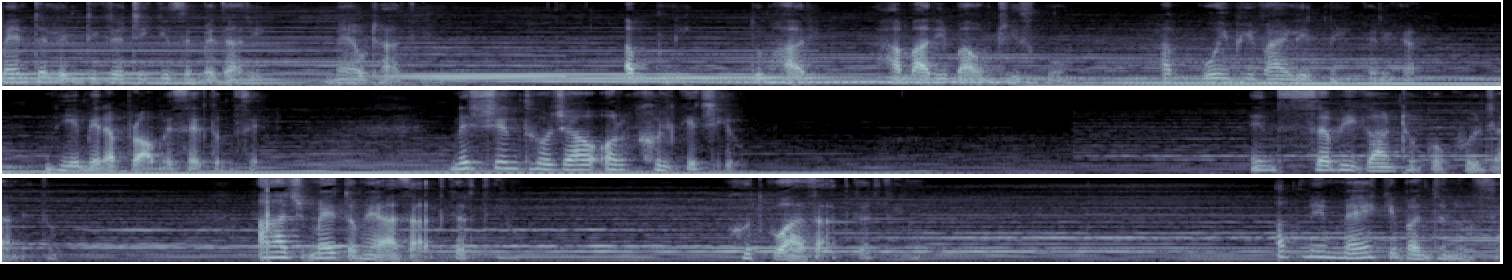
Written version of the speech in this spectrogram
मेंटल इंटीग्रिटी की ज़िम्मेदारी मैं उठाती हूँ। अपनी, तुम्हारी, हमारी बाउंड्रीज को अब कोई भी वायलेट नहीं करेगा। ये मेरा प्रॉमिस है तुमसे। निश्चिंत हो जाओ और खुल के जियो। इन सभी गांठों को खुल जाने दो। आज मैं तुम्हें आज़ाद करती हूँ। खुद को आज़ाद करती हूँ। अपने मैं के बंधनों से,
